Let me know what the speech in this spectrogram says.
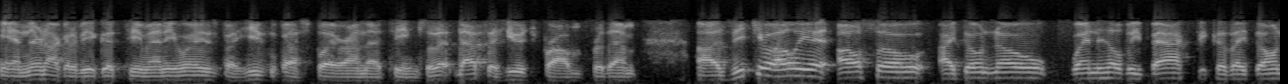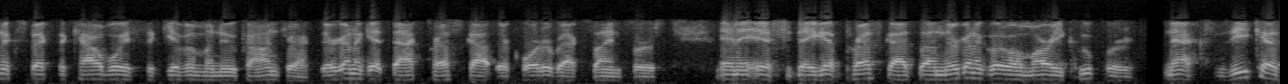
and they're not going to be a good team anyways, but he's the best player on that team. So that, that's a huge problem for them. Uh, Ezekiel Elliott also, I don't know when he'll be back because I don't expect the Cowboys to give him a new contract. They're going to get Dak Prescott, their quarterback, signed first. And if they get Prescott done, they're going to go to Amari Cooper next. Zeke has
